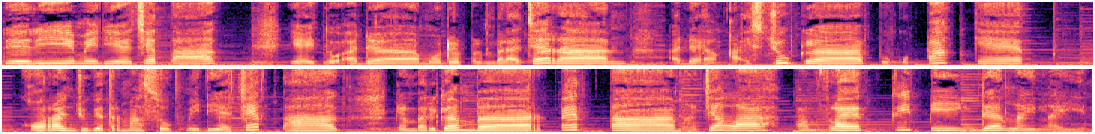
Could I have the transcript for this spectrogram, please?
dari media cetak yaitu ada modul pembelajaran, ada LKS juga, buku paket, koran juga termasuk media cetak, gambar-gambar, peta, majalah, pamflet, clipping, dan lain-lain.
